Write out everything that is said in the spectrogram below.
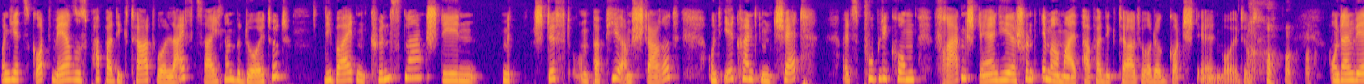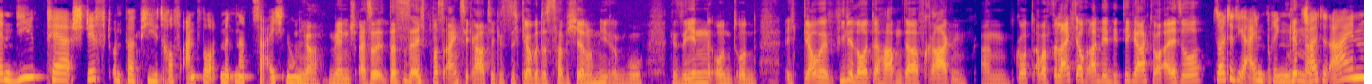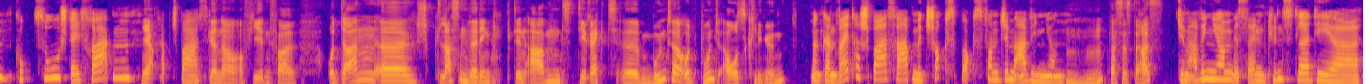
Und jetzt Gott versus Papa Diktator live zeichnen bedeutet, die beiden Künstler stehen mit Stift und Papier am Start und ihr könnt im Chat als Publikum Fragen stellen, die ihr schon immer mal Papa Diktator oder Gott stellen wolltet. und dann werden die per Stift und Papier drauf antworten mit einer Zeichnung. Ja, Mensch, also das ist echt was Einzigartiges. Ich glaube, das habe ich ja noch nie irgendwo gesehen und, und ich glaube, viele Leute haben da Fragen an Gott, aber vielleicht auch an den Diktator. Also solltet ihr einbringen. Genau. Schaltet ein, guckt zu, stellt Fragen, ja. habt Spaß. Genau, auf jeden Fall. Und dann äh, lassen wir den, den Abend direkt äh, munter und bunt ausklingen. Man kann weiter Spaß haben mit Shocksbox von Jim Avignon. Mhm. Was ist das? Jim Avignon ist ein Künstler, der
